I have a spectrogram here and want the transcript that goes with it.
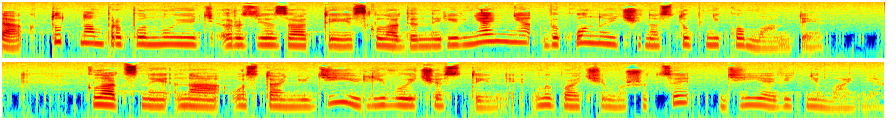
так, тут нам пропонують розв'язати складене рівняння, виконуючи наступні команди. Клацни на останню дію лівої частини. Ми бачимо, що це дія віднімання.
